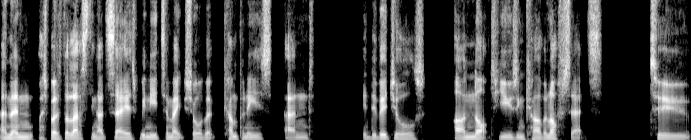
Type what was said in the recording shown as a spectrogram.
And then I suppose the last thing I'd say is we need to make sure that companies and individuals are not using carbon offsets to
